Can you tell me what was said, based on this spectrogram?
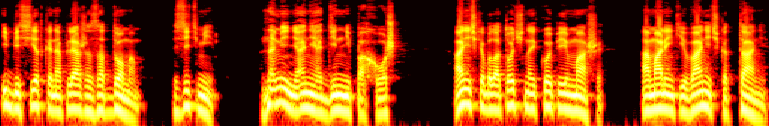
и беседкой на пляже за домом, с детьми. На меня ни один не похож. Анечка была точной копией Маши, а маленький Ванечка – Тани.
